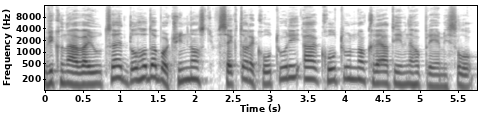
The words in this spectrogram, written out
vykonávajúce dlhodobo činnosť v sektore kultúry a kultúrno-kreatívneho priemyslu,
